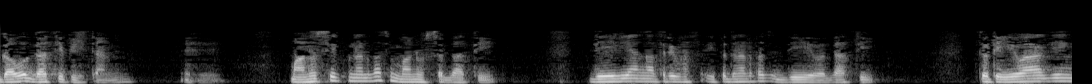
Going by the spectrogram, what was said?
ගව ගති පිහිටන්නේ. එහෙයි. මිනිසෙක් වුණාට පස්සේ මනුස්ස ගති. දේවියන් අතර ඉපදුනාට පස්සේ දේව ගති. ඒකට ඒ වාගෙන්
